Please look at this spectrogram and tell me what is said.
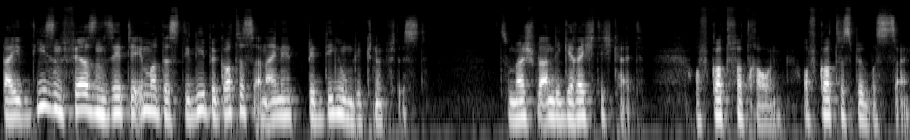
Bei diesen Versen seht ihr immer, dass die Liebe Gottes an eine Bedingung geknüpft ist zum Beispiel an die Gerechtigkeit, auf Gott vertrauen, auf Gottes Bewusstsein.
